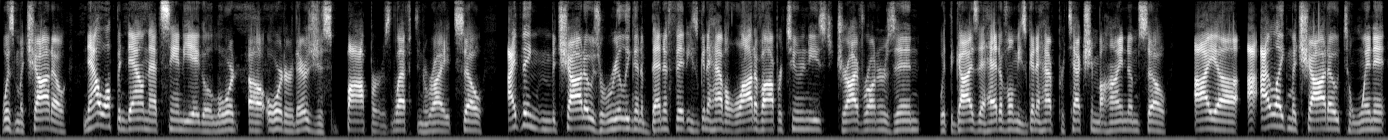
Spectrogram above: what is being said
was Machado. Now, up and down that San Diego Lord, uh, order, there's just boppers left and right. So I think Machado is really going to benefit. He's going to have a lot of opportunities to drive runners in with the guys ahead of him. He's going to have protection behind him. So I, uh, I, I like Machado to win it.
